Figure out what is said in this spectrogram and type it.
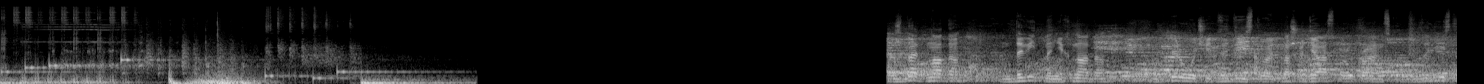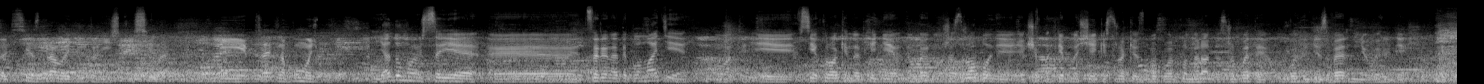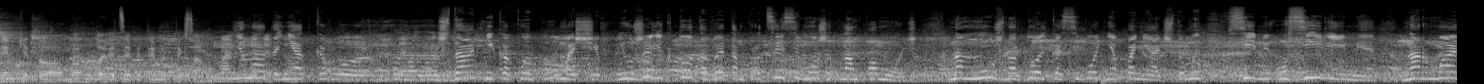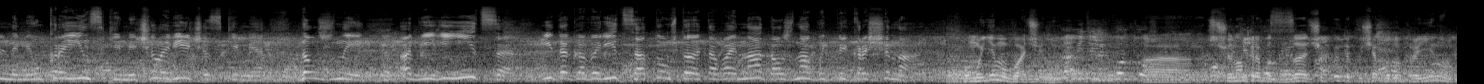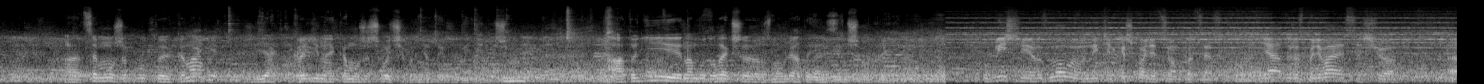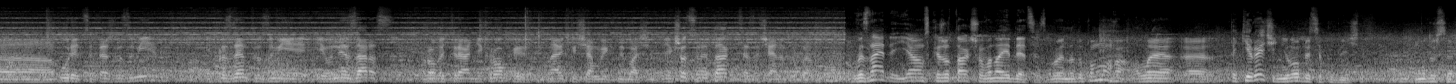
Ждать надо, давить на них надо. В первую очередь задействовать нашу диаспору украинскую, задействовать все здравые демократические силы. И обязательно помощь будет. Я думаю, це є е, царина дипломатії. От, і всі кроки необхідні напевно вже зроблені. Якщо потрібно ще якісь кроки з боку Верховної Ради зробити у вигляді звернення, у вигляді підтримки, то ми готові це підтримати так само. Не надо ни от кого э, ждать никакой помощи. Неужели кто-то в этом процессе может нам помочь? Нам нужно только сегодня понять, что мы всеми усилиями, нормальными, украинскими, человеческими, должны объединиться и договориться о том, что эта война должна быть прекращена. По моєму баченню, що нам треба зачепити хоча б одну країну, це може бути Канада, як країна, яка може швидше прийняти відповідні рішення. А тоді нам буде легше розмовляти і з іншими країнами. публічні розмови вони тільки шкодять цьому процесу. Я дуже сподіваюся, що е, уряд це теж розуміє, і президент розуміє, і вони зараз роблять реальні кроки, навіть хоча ми їх не бачимо. Якщо це не так, це звичайно проблема. Ви знаєте, я вам скажу так, що вона йде, це збройна допомога, але е, такі речі не робляться публічно. Буду все.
